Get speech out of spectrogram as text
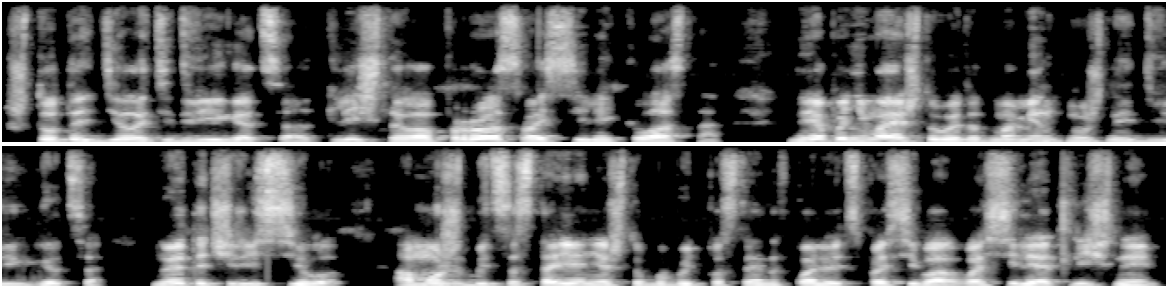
что-то делать и двигаться. Отличный вопрос, Василий, классно. Но я понимаю, что в этот момент нужно и двигаться, но это через силу. А может быть состояние, чтобы быть постоянно в полете. Спасибо, Василий, отличный.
